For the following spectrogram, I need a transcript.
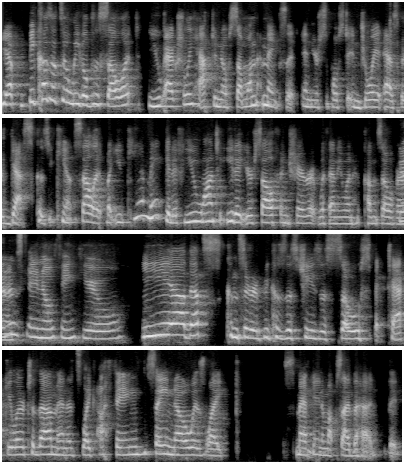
Yep, because it's illegal to sell it, you actually have to know someone that makes it and you're supposed to enjoy it as their guest because you can't sell it, but you can make it if you want to eat it yourself and share it with anyone who comes over. I'm gonna say no, thank you. Yeah, that's considered because this cheese is so spectacular to them and it's like a thing. Say no is like smacking them upside the head. They'd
